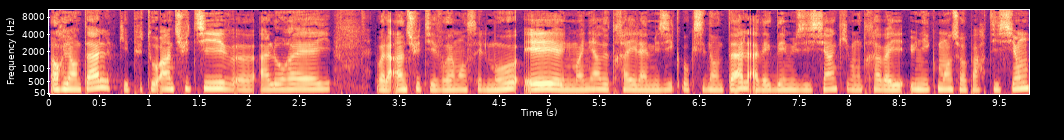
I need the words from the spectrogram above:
orientale, qui est plutôt intuitive, euh, à l'oreille. Voilà, intuitive, vraiment, c'est le mot. Et une manière de travailler la musique occidentale avec des musiciens qui vont travailler uniquement sur partition.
